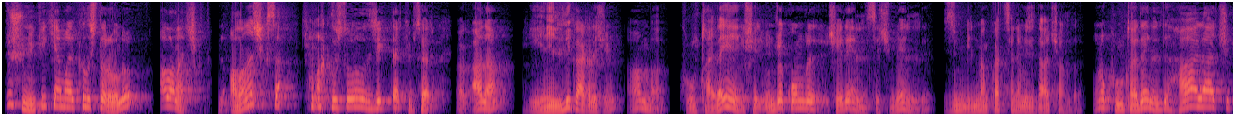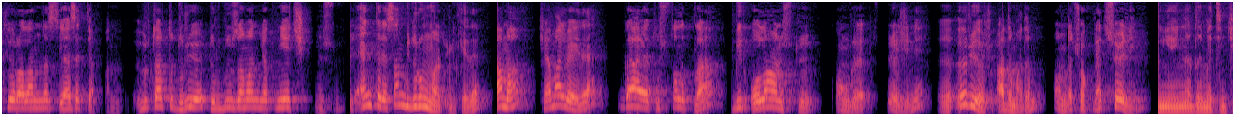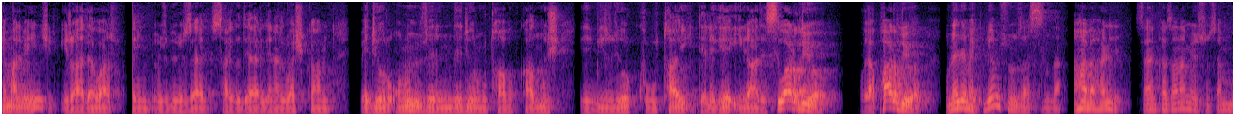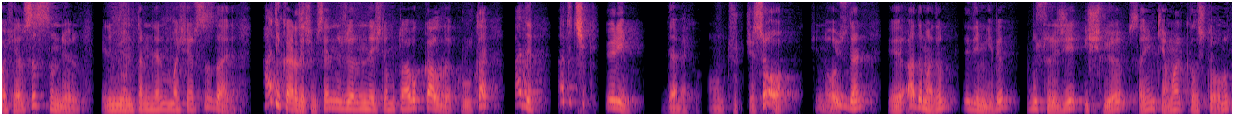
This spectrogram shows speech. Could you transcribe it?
düşünün ki Kemal Kılıçdaroğlu alana çıktı. Alana çıksa Kemal Kılıçdaroğlu diyecekler kimser. Bak adam yenildi kardeşim tamam mı? Kurultayda yenildi. Şey, önce kongre şeyde yenildi, seçimde yenildi. Bizim bilmem kaç senemizi daha çaldı. Sonra kurultayda yenildi. Hala çıkıyor alanda siyaset yapmanın. Öbür tarafta duruyor. Durduğu zaman yok niye çıkmıyorsun? Enteresan bir durum var ülkede. Ama Kemal Bey de gayet ustalıkla bir olağanüstü kongre sürecini e, örüyor adım adım. Onu da çok net söyleyeyim. Dün yayınladığı Metin Kemal Bey'in irade var. Sayın Özgür Özel, saygıdeğer genel başkan ve diyor onun üzerinde diyor mutabık kalmış e, bir diyor kurultay delege iradesi var diyor. O yapar diyor. Bu ne demek biliyor musunuz aslında? Aha ben hani sen kazanamıyorsun, sen başarısızsın diyordun. Benim yöntemlerim başarısız da hadi. Hadi kardeşim senin üzerinde işte mutabık kaldı kurultay. Hadi, hadi çık göreyim demek. Onun Türkçesi o. Şimdi o yüzden e, adım adım dediğim gibi bu süreci işliyor Sayın Kemal Kılıçdaroğlu.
